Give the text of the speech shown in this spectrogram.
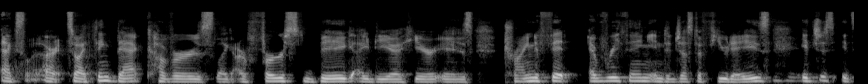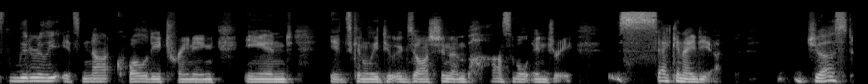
Excellent. All right. So i think that covers like our first big idea here is trying to fit everything into just a few days. Mm-hmm. it's just it's literally it's not quality training. And it's going to lead to exhaustion and possible injury. Second idea just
